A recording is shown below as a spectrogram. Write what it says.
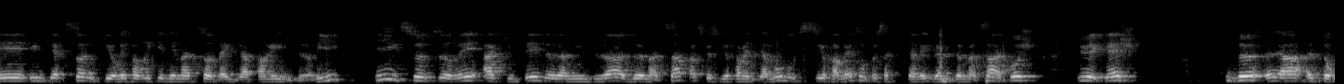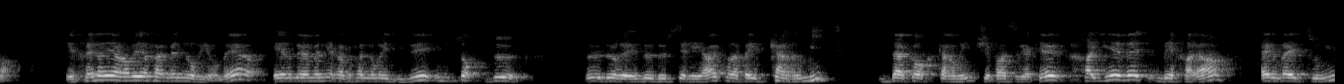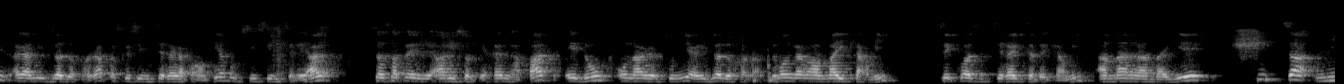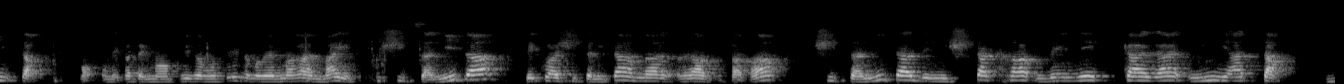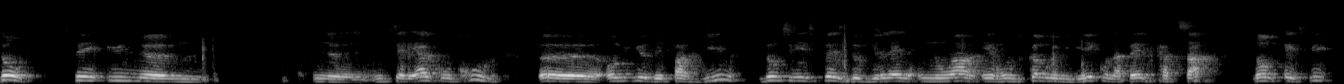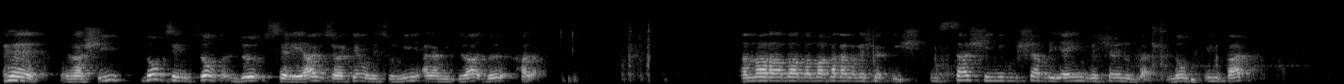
Et une personne qui aurait fabriqué des matzot avec de la farine de riz, il se serait acquitté de la mitzvah de Matzah parce que c'est du Hametz Gamour. Donc, si c'est du Hametz, on peut s'acquitter avec la mitzvah de Matzah à gauche du Ekech de la Torah. Et Ben Nori Omer, et de la manière Rabbi Nori disait, une sorte de, de, de, de, céréale qu'on appelle karmite, d'accord, karmite, je ne sais pas c'est laquelle, chayevet bechala, elle va être soumise à la mitzvah de Chaga parce que c'est une céréale à part entière. Donc, si c'est une céréale, ça s'appelle Harisot la pâte, et donc on a soumis à l'Isa de Chagal. Demande à Maï Karmit, c'est quoi cette série qui s'appelle Karmit Amarabaye Nita. Bon, on n'est pas tellement plus avancé, demande à Mara Maï Nita. C'est quoi Nita? Amarav Papa Nita de Mishtakra Bene Niata. Donc, c'est une, euh, une, céréale qu'on trouve euh, au milieu des pardim. Donc, c'est une espèce de graine noire et ronde comme le millet qu'on appelle katsar. Donc, explique Rashi. Donc, c'est une sorte de céréale sur laquelle on est soumis à la mitzvah de Chalal. Donc, une pâte,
